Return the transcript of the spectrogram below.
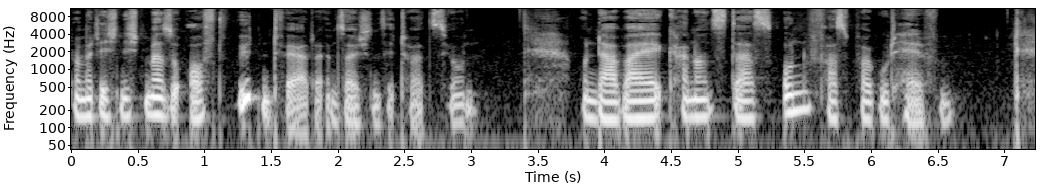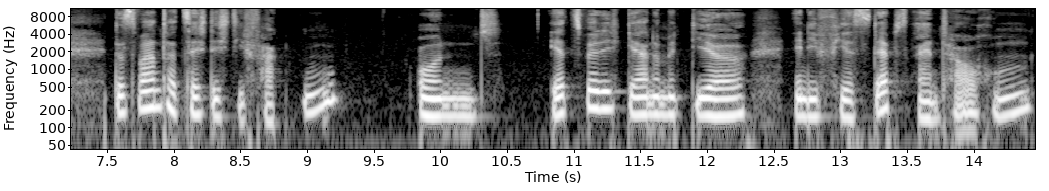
damit ich nicht mehr so oft wütend werde in solchen Situationen. Und dabei kann uns das unfassbar gut helfen. Das waren tatsächlich die Fakten und jetzt würde ich gerne mit dir in die vier Steps eintauchen,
